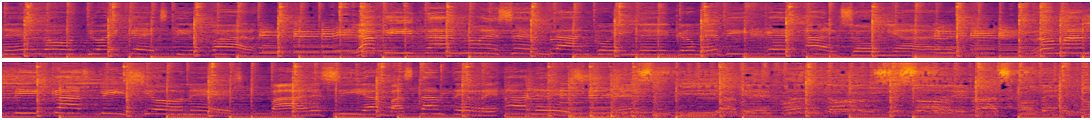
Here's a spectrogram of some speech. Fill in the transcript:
bastante reales. Es un día viejo, entonces soy más joven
